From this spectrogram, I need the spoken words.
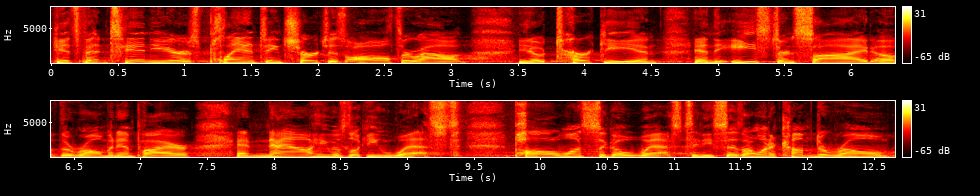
He had spent 10 years planting churches all throughout, you know, Turkey and, and the eastern side of the Roman Empire. And now he was looking west. Paul wants to go west. And he says, I want to come to Rome.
